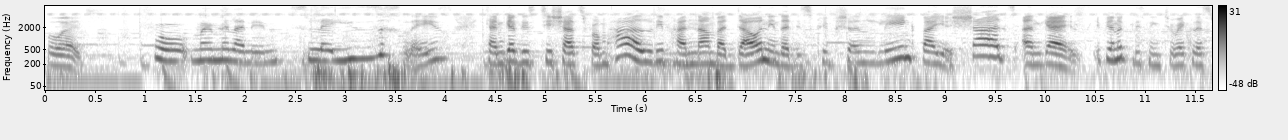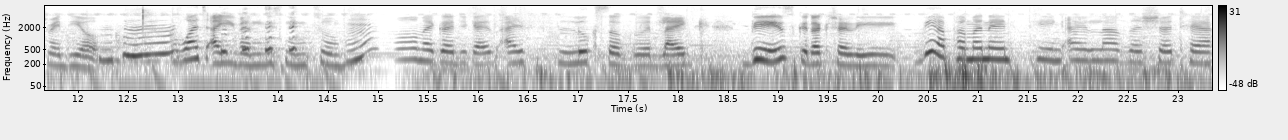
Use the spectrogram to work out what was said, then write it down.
for what? For my melanin slays. Slays. Can get these t-shirts from her. I'll leave her number down in the description link. Buy your shirts. And guys, if you're not listening to Reckless Radio, Mm-hmm. what are you even listening to? Hmm? Oh my god, you guys, I look so good. Like this could actually be a permanent thing. I love the short hair.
